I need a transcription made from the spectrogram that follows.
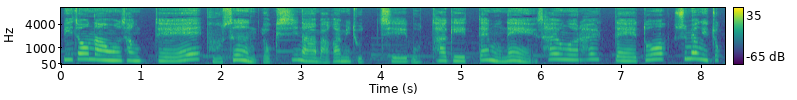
삐져나온 상태의 붓은 역시나 마감이 좋지 못하기 때문에 사용을 할 때도 수명이 조금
